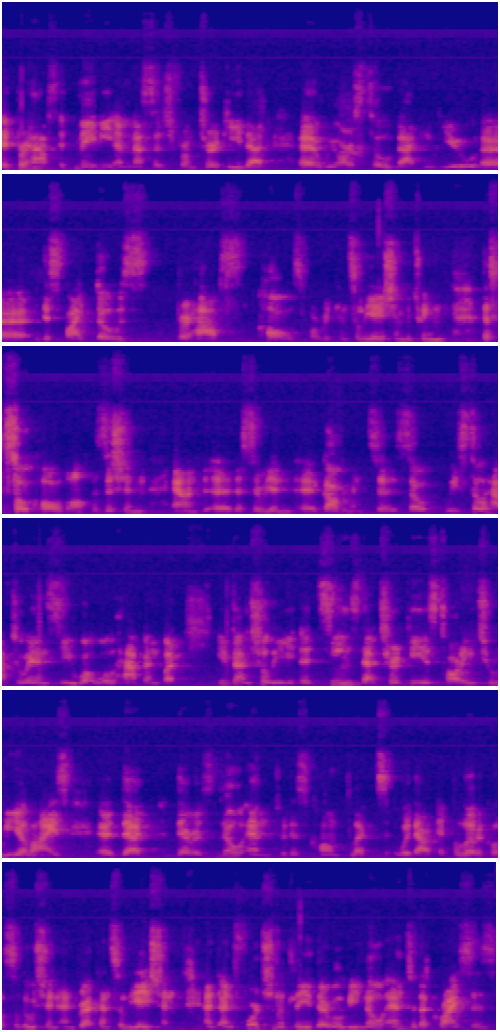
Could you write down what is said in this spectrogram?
it perhaps it may be a message from Turkey that uh, we are still backing you uh, despite those perhaps calls for reconciliation between the so-called opposition and uh, the Syrian uh, government. Uh, so we still have to wait and see what will happen. But eventually, it seems that Turkey is starting to realize uh, that there is no end to this conflict without a political solution and reconciliation. And unfortunately, there will be no end to the crisis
